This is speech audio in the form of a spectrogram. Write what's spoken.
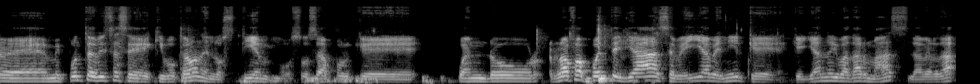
eh, a mi punto de vista se equivocaron en los tiempos, o sea, porque cuando Rafa Puente ya se veía venir que, que ya no iba a dar más, la verdad,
